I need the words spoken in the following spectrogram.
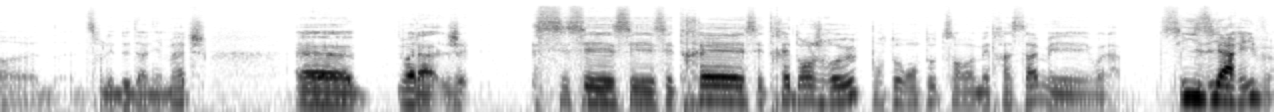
euh, sur les deux derniers matchs. Euh, voilà, c'est très c'est très dangereux pour Toronto de s'en remettre à ça, mais voilà. S'ils y arrivent,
